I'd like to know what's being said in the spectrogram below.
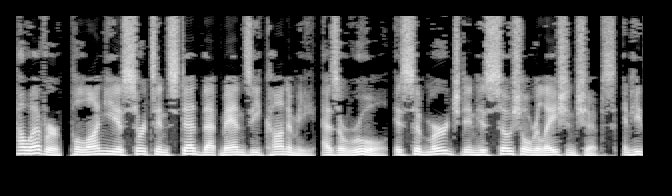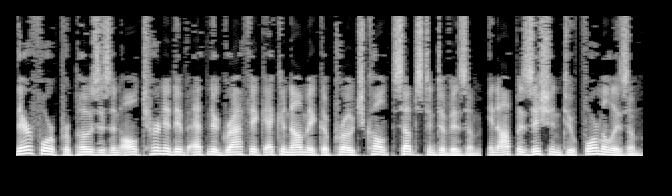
However, Polanyi asserts instead that man's economy, as a rule, is submerged in his social relationships, and he therefore proposes an alternative ethnographic economic approach called substantivism, in opposition to formalism,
